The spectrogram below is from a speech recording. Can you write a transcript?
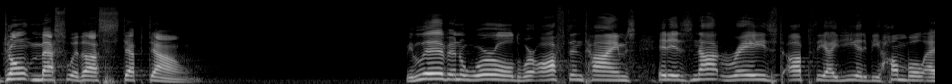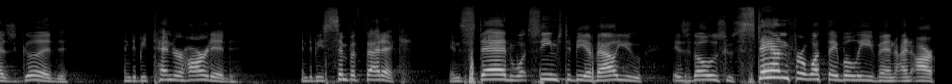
don't mess with us, step down. We live in a world where oftentimes it is not raised up the idea to be humble as good and to be tenderhearted and to be sympathetic. Instead, what seems to be a value is those who stand for what they believe in and are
